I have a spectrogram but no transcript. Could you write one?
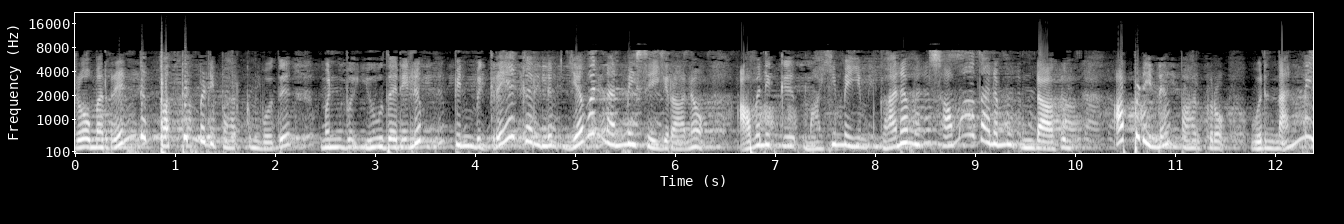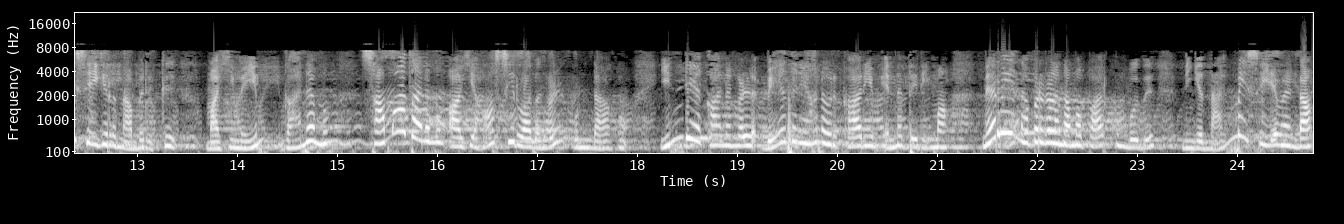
ரோமர் ரெண்டு பத்தின்படி பார்க்கும்போது முன்பு யூதரிலும் பின்பு கிரேக்கரிலும் எவன் நன்மை செய்கிறானோ அவனுக்கு மகிமையும் கனமும் சமாதானமும் உண்டாகும் அப்படின்னு பார்க்கிறோம். ஒரு நன்மை செய்கிற நபருக்கு மகிமையும் கனமும் சமாதானமும் ஆகிய ஆசீர்வாதங்கள் உண்டாகும். இன்றைய காலங்களில் வேதனையான ஒரு காரியம் என்ன தெரியுமா? நிறைய நபர்களை நம்ம பார்க்கும்போது நீங்க நன்மை செய்ய வேண்டாம்.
